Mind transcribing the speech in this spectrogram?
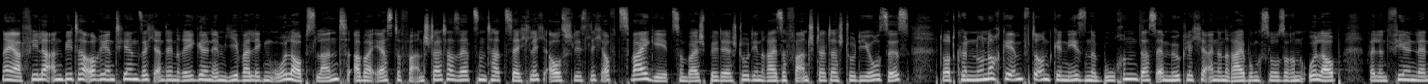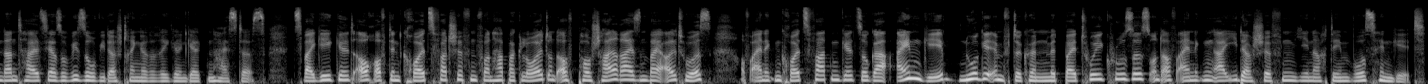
Naja, viele Anbieter orientieren sich an den Regeln im jeweiligen Urlaubsland, aber erste Veranstalter setzen tatsächlich ausschließlich auf 2G, zum Beispiel der Studienreiseveranstalter Studiosis. Dort können nur noch Geimpfte und Genesene buchen. Das ermögliche einen reibungsloseren Urlaub, weil in vielen Ländern teils ja sowieso wieder strengere Regeln gelten, heißt es. 2G gilt auch auf den Kreuzfahrtschiffen von Hapag-Lloyd und auf Pauschalreisen bei Altours. Auf einigen Kreuzfahrten gilt sogar 1G. Nur Geimpfte können mit bei TUI Cruises und auf einigen AIDA-Schiffen, je nachdem, wo es hingeht.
